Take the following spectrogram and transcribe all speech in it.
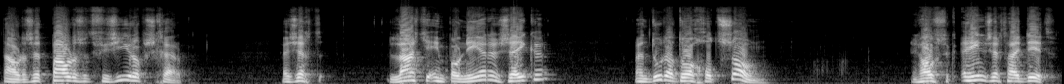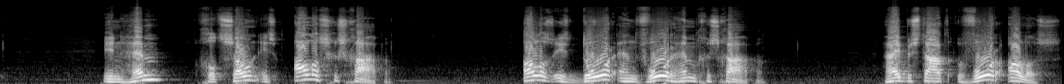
Nou, dan zet Paulus het vizier op scherp. Hij zegt, laat je imponeren, zeker. En doe dat door Gods Zoon. In hoofdstuk 1 zegt hij dit. In hem, Gods Zoon, is alles geschapen. Alles is door en voor hem geschapen. Hij bestaat voor alles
